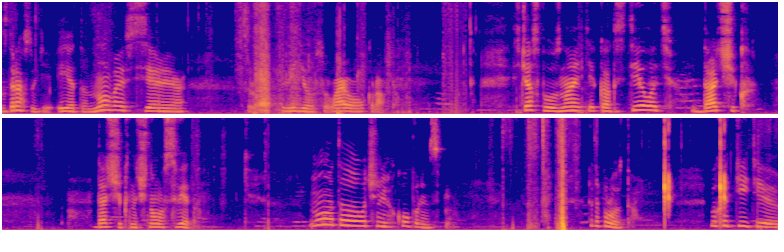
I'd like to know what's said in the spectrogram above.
Здравствуйте, и это новая серия видео Survival Craft. Сейчас вы узнаете, как сделать датчик, датчик ночного света. Ну, это очень легко, в принципе. Это просто. Вы хотите,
